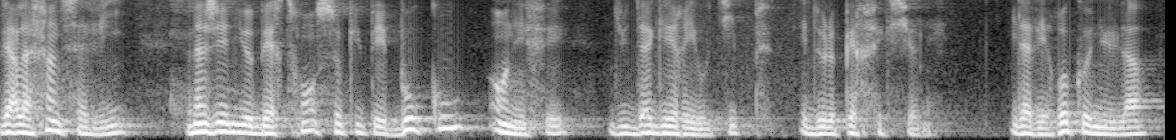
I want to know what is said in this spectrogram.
Vers la fin de sa vie, l'ingénieux Bertrand s'occupait beaucoup, en effet, du daguerréotype et de le perfectionner. Il avait reconnu là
